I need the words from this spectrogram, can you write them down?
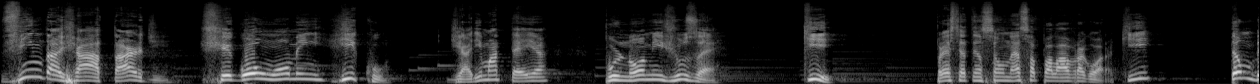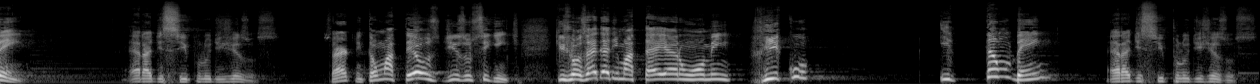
vinda já a tarde, chegou um homem rico de Arimateia, por nome José, que, preste atenção nessa palavra agora, que também era discípulo de Jesus. Certo? Então Mateus diz o seguinte: que José de Arimateia era um homem rico e também era discípulo de Jesus.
